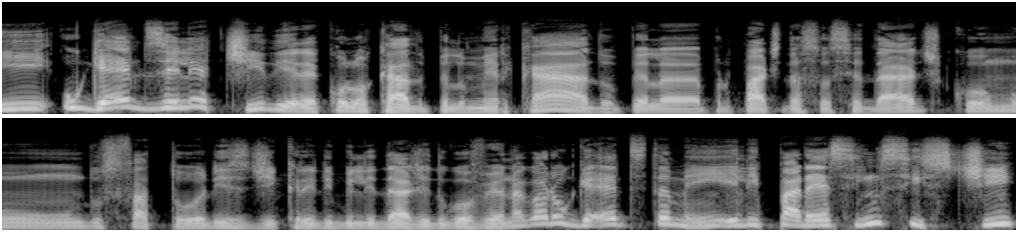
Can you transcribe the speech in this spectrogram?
e o Guedes ele é tido, ele é colocado pelo mercado, pela, por parte da sociedade, como um dos fatores de credibilidade do governo. Agora, o Guedes também ele parece insistir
